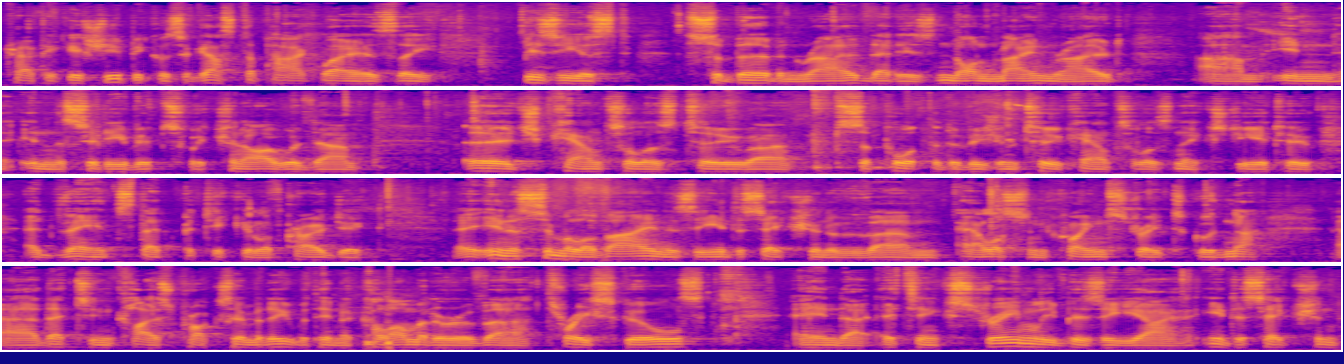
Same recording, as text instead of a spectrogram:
traffic issue, because Augusta Parkway is the busiest suburban road, that is non-main road, um, in in the city of Ipswich, and I would urge councillors to uh, support the Division 2 councillors next year to advance that particular project. Uh, in a similar vein as the intersection of um, Alice and Queen Streets, Goodna, uh, that's in close proximity within a kilometre of uh, three schools, and uh, it's an extremely busy uh, intersection,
